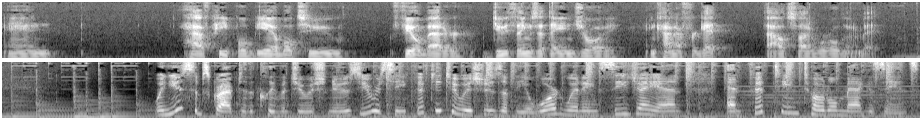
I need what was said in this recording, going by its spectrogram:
and have people be able to feel better, do things that they enjoy, and kind of forget the outside world in a bit. When you subscribe to the Cleveland Jewish News, you receive 52 issues of the award winning CJN and 15 total magazines,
